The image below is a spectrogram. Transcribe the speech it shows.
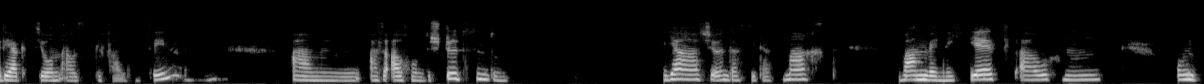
Reaktionen ausgefallen sind. Mhm. Ähm, also auch unterstützend und ja, schön, dass sie das macht. Wann, wenn nicht jetzt auch. Hm. Und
